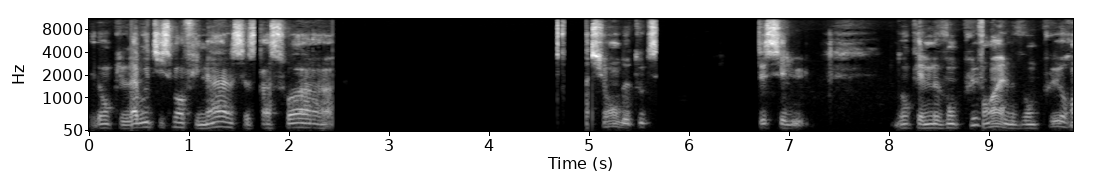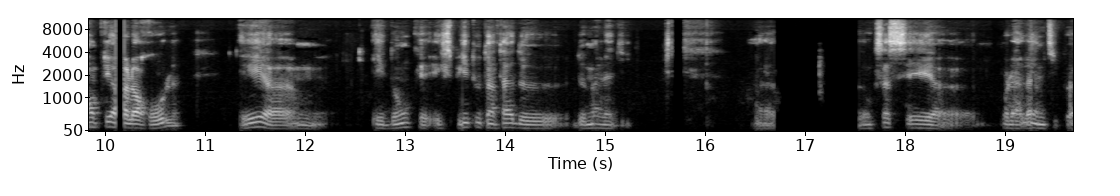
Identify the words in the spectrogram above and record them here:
Et donc, l'aboutissement final, ce sera soit de toutes ces cellules. Donc, elles ne vont plus, elles ne vont plus remplir leur rôle et, euh, et donc expliquer tout un tas de, maladies. Euh, donc ça, c'est euh, voilà là un petit peu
